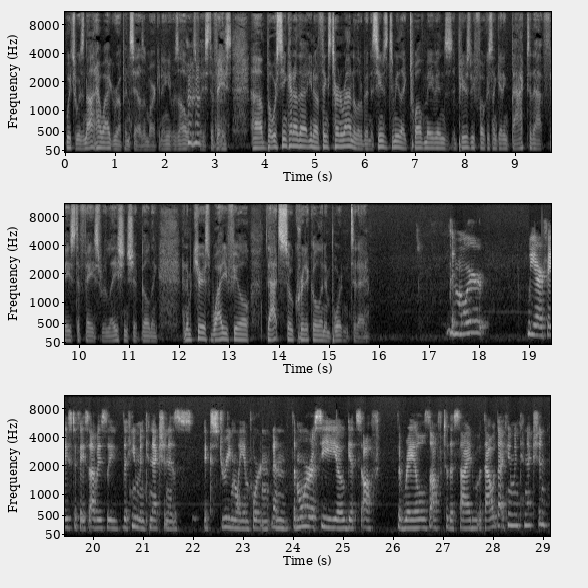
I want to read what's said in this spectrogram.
which was not how I grew up in sales and marketing. It was always face to face. But we're seeing kind of the, you know, things turn around a little bit. And it seems to me like 12 Mavens appears to be focused on getting back to that face to face relationship building. And I'm curious why you feel that's so critical and important today the more we are face to face, obviously the human connection is extremely important. And the more a CEO gets off the rails, off to the side without that human connection,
